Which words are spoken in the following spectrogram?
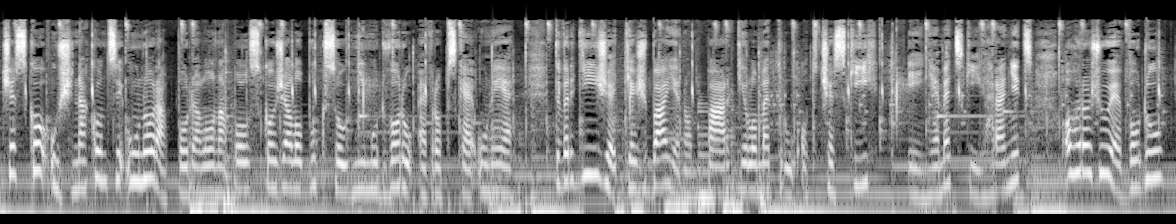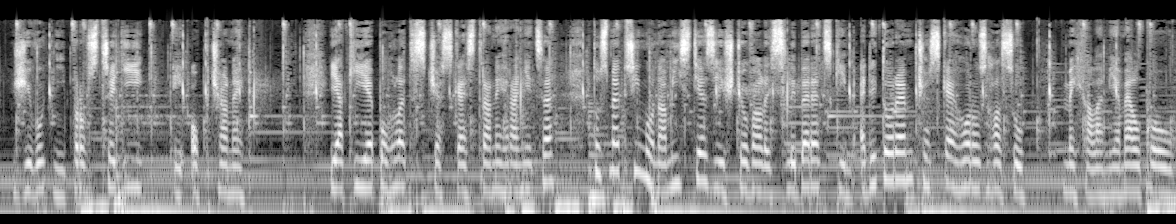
Česko už na konci února podalo na Polsko žalobu k soudnímu dvoru Evropské unie. Tvrdí, že těžba jenom pár kilometrů od českých i německých hranic ohrožuje vodu, životní prostředí i občany. Jaký je pohled z české strany hranice? To jsme přímo na místě zjišťovali s libereckým editorem Českého rozhlasu Michalem Jemelkou.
